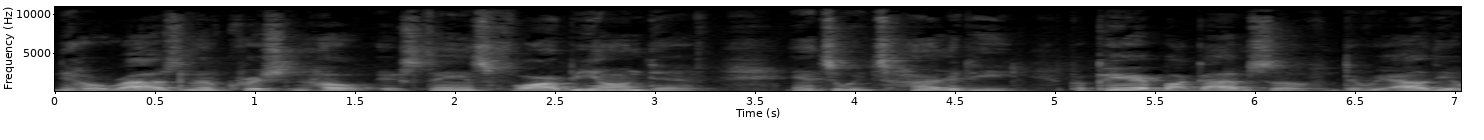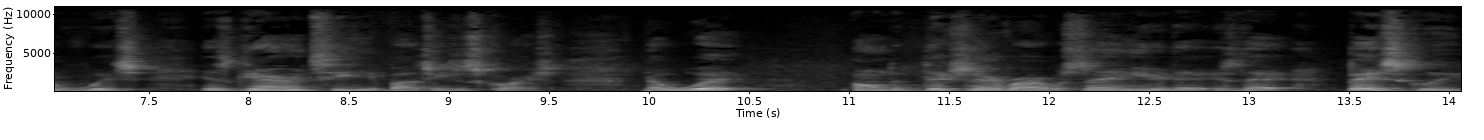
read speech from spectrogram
The horizon of Christian hope extends far beyond death into eternity, prepared by God Himself, the reality of which is guaranteed by Jesus Christ. Now, what on the dictionary writer was saying here that is that basically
